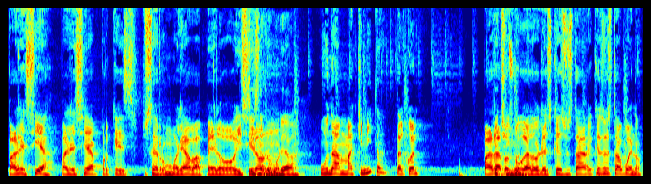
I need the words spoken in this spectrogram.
parecía, parecía porque se rumoreaba, pero Sí, hicieron se rumoreaba. una maquinita, tal cual. Para Qué dos chingón. jugadores, que eso está, que eso está bueno.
